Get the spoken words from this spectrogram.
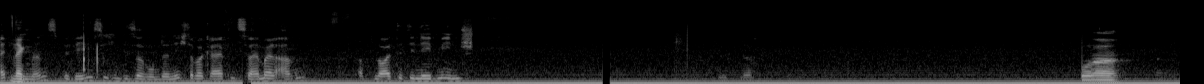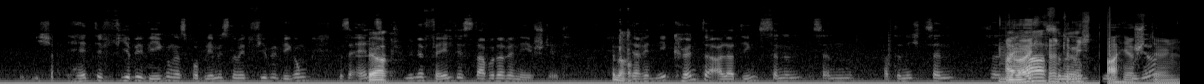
Night Ne- Demons bewegen sich in dieser Runde nicht, aber greifen zweimal an auf Leute, die neben ihnen stehen. Boah. Ich hätte vier Bewegungen, das Problem ist nur mit vier Bewegungen, das einzige Ja. grüne Feld ist da, wo der René steht. Genau. Der René könnte allerdings seinen, seinen hat er nicht sein, sein Ah ja, ich könnte mich da herstellen,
